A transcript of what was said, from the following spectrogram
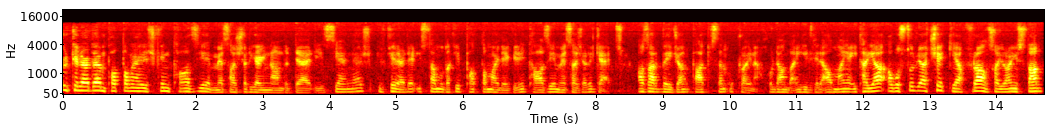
Ülkelerden patlamaya ilişkin taziye mesajları yayınlandı değerli izleyenler. Ülkelerden İstanbul'daki patlamayla ilgili taziye mesajları geldi. Azerbaycan, Pakistan, Ukrayna, Hollanda, İngiltere, Almanya, İtalya, Avusturya, Çekya, Fransa, Yunanistan,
